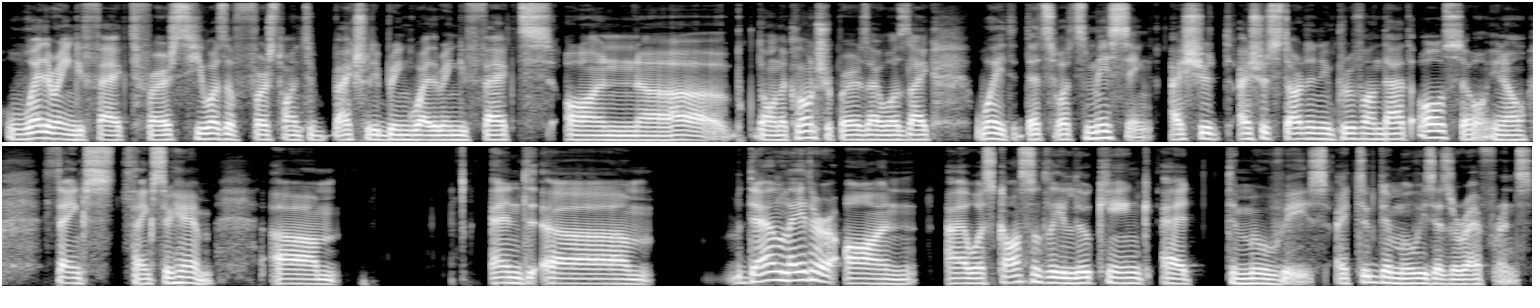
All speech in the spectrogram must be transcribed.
weathering effect first. He was the first one to actually bring weathering effects on uh, on the clone troopers. I was like, wait, that's what's missing. I should I should start and improve on that also. You know, thanks thanks to him. Um, and um, then later on, I was constantly looking at the movies. I took the movies as a reference.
